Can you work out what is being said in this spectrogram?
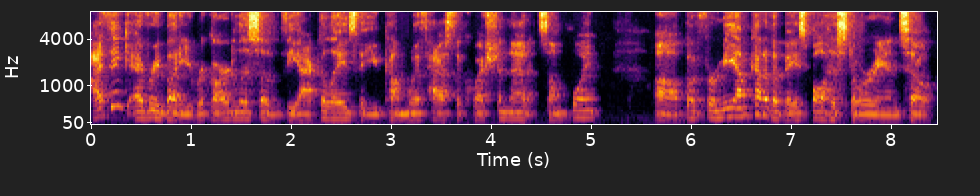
I think everybody, regardless of the accolades that you come with, has to question that at some point. Uh, but for me, I'm kind of a baseball historian. So,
